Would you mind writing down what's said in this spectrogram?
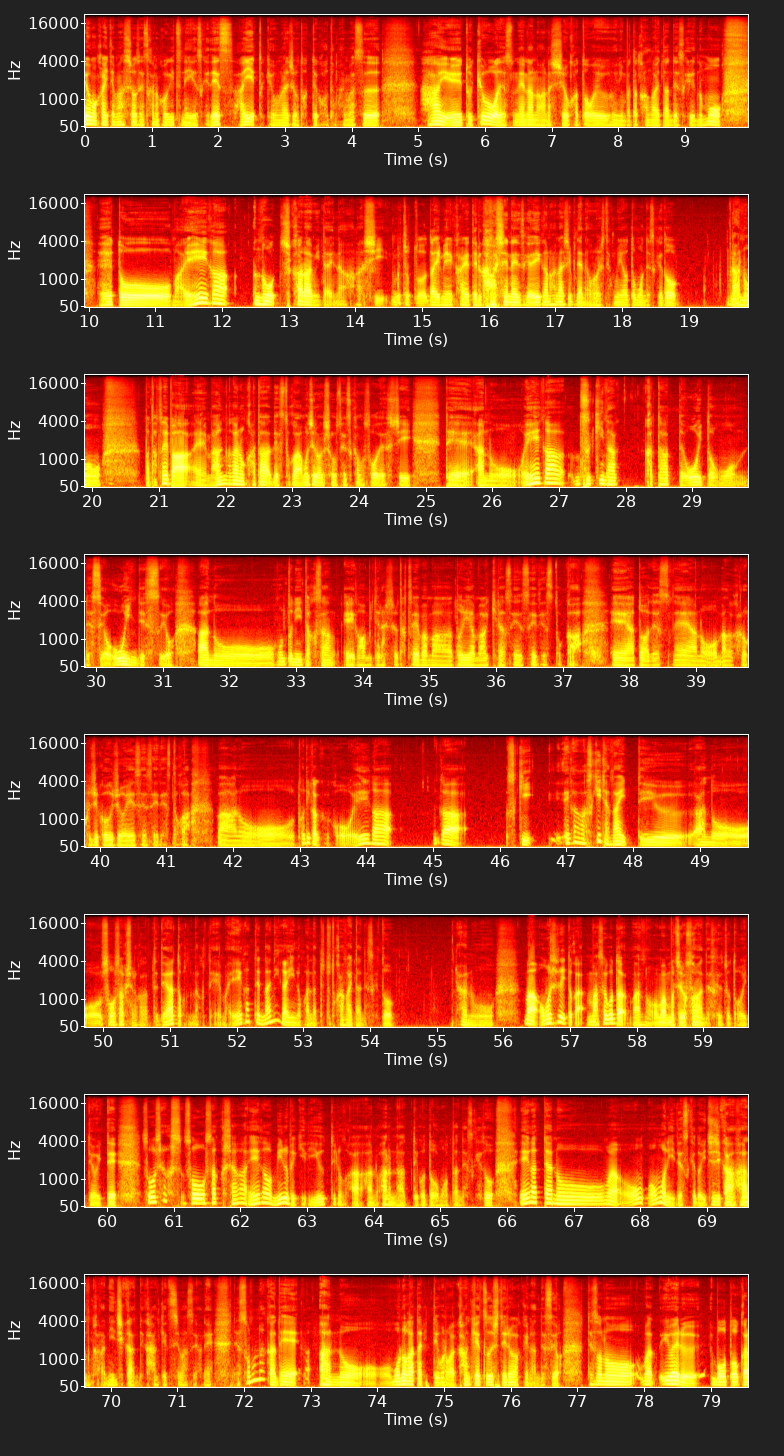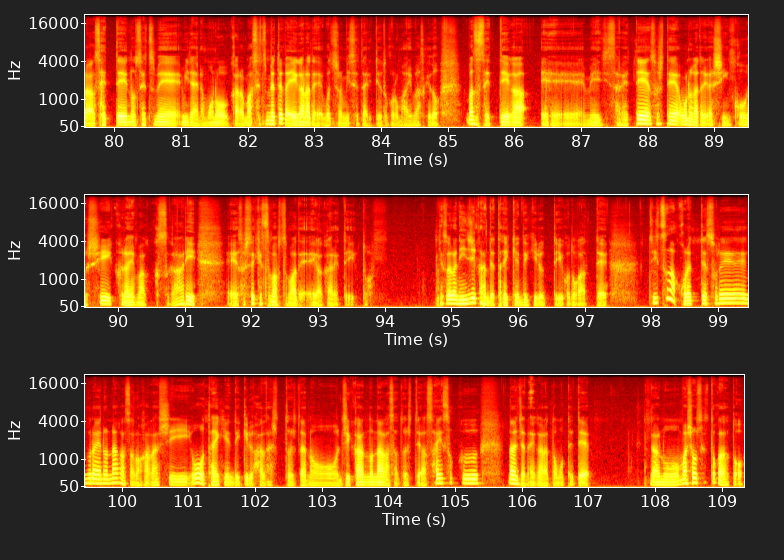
今日も書いてます。小説家の小狐祐介です。はい、えっと、今日もラジオを撮っていこうと思います。はい、えっと、今日はですね、何の話しようかというふうにまた考えたんですけれども、えっと、まあ、映画の力みたいな話、ちょっと題名変えてるかもしれないんですけど、映画の話みたいなものをしてみようと思うんですけど、あの、まあ、例えば、えー、漫画家の方ですとか、もちろん小説家もそうですし、で、あの、映画好きな方って多いと思うんですよ。多いんですよ。あのー、本当にたくさん映画を見てらっしゃる。例えば、まあ、鳥山明先生ですとか、えー、あとはですね、あの、漫画家の藤子不二雄 A 先生ですとか、まあ、あのー、とにかくこう、映画が好き、映画が好きじゃないっていう、あの創作者の方って出会ったことなくて、まあ、映画って何がいいのかなってちょっと考えたんですけど、あの、まあ、面白いとか、まあ、そういうことは、あの、まあ、もちろんそうなんですけど、ちょっと置いておいて、創作創作者が映画を見るべき理由っていうのが、あの、あるなっていうことを思ったんですけど、映画ってあの、まあ、主にですけど、1時間半から2時間で完結しますよね。で、その中で、あの、物語っていうものが完結してるわけなんですよ。で、その、まあ、いわゆる冒頭から設定の説明みたいなものから、まあ、説明というか絵柄でもちろん見せたりっていうところもありますけど、まず設定が、えー、明示されて、そして物語が進行し、クライマックスがあり、えー、そして結末まで描かれていると。でそれが2時間で体験できるっていうことがあって、実はこれってそれぐらいの長さの話を体験できる話として、あの、時間の長さとしては最速なんじゃないかなと思ってて、あの、まあ、小説とかだと、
